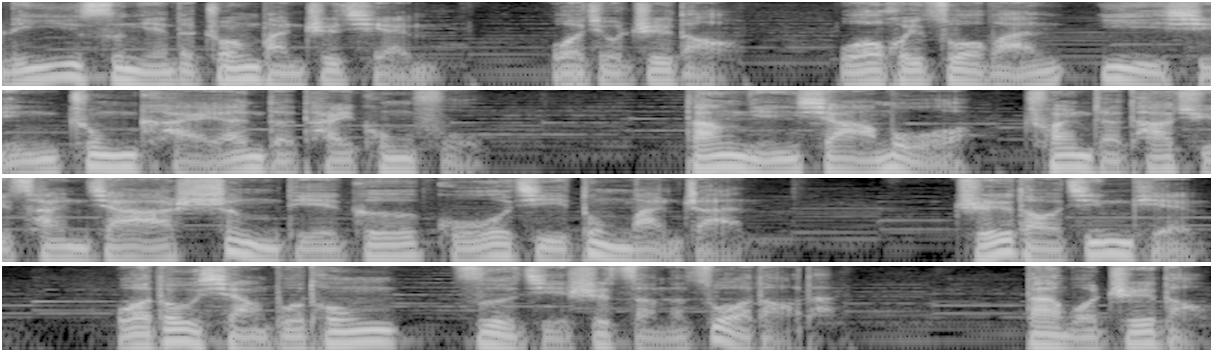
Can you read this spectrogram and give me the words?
2014年的装扮之前，我就知道我会做完《异形》中凯恩的太空服。当年夏末，穿着它去参加圣迭戈国际动漫展，直到今天，我都想不通自己是怎么做到的。但我知道，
